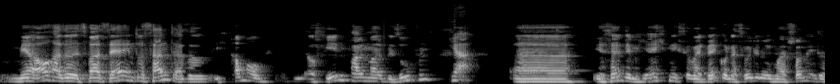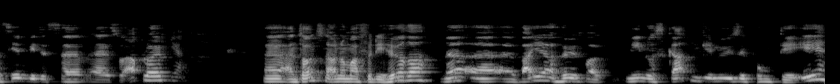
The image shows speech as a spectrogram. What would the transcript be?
mir auch. Also es war sehr interessant. Also ich komme auf, auf jeden Fall mal besuchen. Ja. Äh, ihr seid nämlich echt nicht so weit weg und das würde mich mal schon interessieren, wie das äh, äh so abläuft. Ja. Äh, ansonsten auch nochmal für die Hörer, ne, äh, Weierhöfer-gartengemüse.de.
